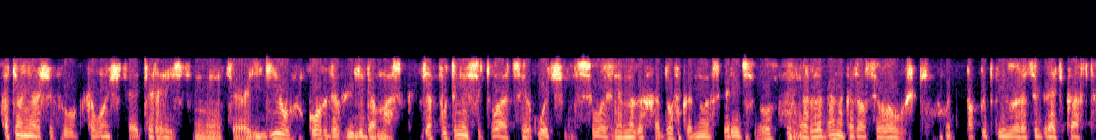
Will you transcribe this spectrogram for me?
Хотя он не расшифровал, кого он считает террористами. Это ИГИЛ, курдов или Дамаск. Запутанная ситуация, очень сложная многоходовка, но, скорее всего, Эрдоган оказался в ловушке. Вот его разыграть карту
